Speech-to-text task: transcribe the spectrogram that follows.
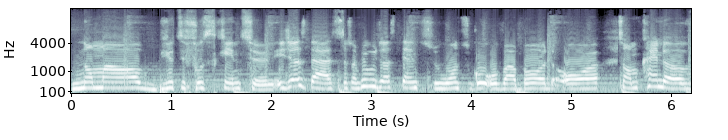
normal beautiful skin tone. It's just that some people just tend to want to go overboard or some kind of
